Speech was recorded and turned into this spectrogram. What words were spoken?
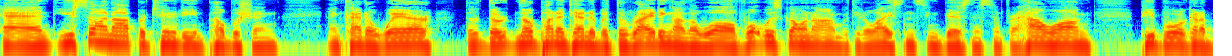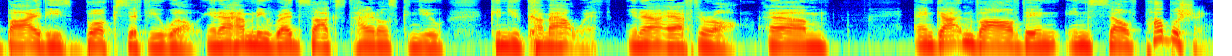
and you saw an opportunity in publishing and kind of where the, the, no pun intended, but the writing on the wall of what was going on with your licensing business and for how long people were going to buy these books, if you will. You know, how many Red Sox titles can you can you come out with? You know, after all, um, and got involved in in self publishing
